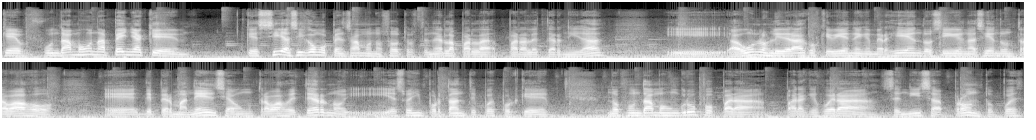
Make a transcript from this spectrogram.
que fundamos una peña que, que sí, así como pensamos nosotros, tenerla para para la eternidad y aún los liderazgos que vienen emergiendo siguen haciendo un trabajo eh, de permanencia, un trabajo eterno y eso es importante pues porque no fundamos un grupo para, para que fuera ceniza pronto, pues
